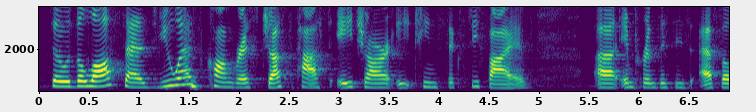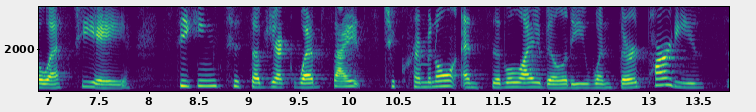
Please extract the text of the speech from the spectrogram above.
So the law says U.S. Congress just passed H.R. 1865, uh, in parentheses FOSTA, seeking to subject websites to criminal and civil liability when third parties,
